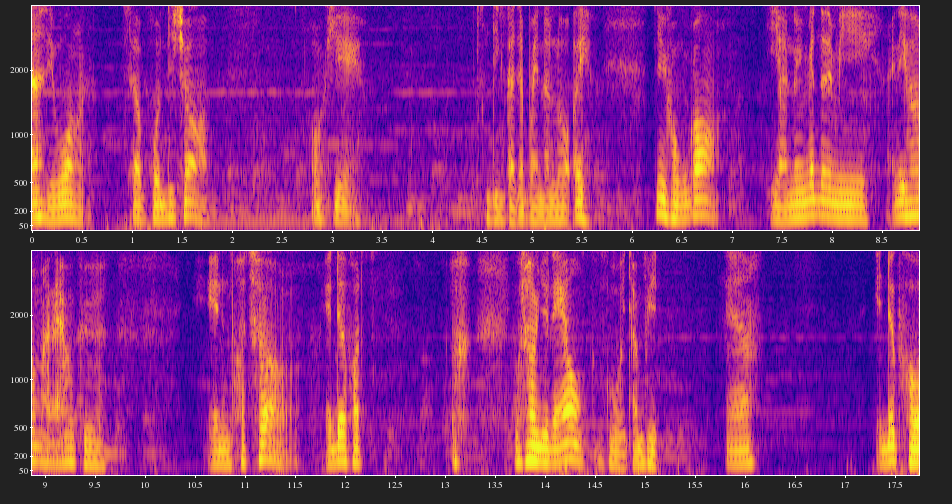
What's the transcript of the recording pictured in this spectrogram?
นะสีม่วงอะสำหรับคนที่ชอบ โอเค จริงก็จะไปนันโลกเอ้ยนี่ผมก็อย่างหนึ่งก็จะมี อันนี้เพิ่มมาแล้วก็คือ e n Portal Ender Pot เออผ มทำอยู่แล้วโหจำผิดนะนะ Ender p o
